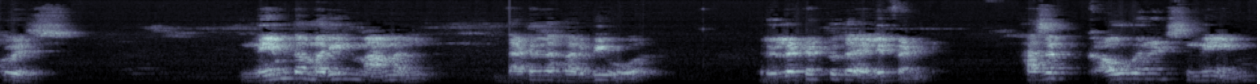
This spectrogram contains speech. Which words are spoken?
quiz. Name the marine mammal that is a herbivore related to the elephant, has a cow in its name,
